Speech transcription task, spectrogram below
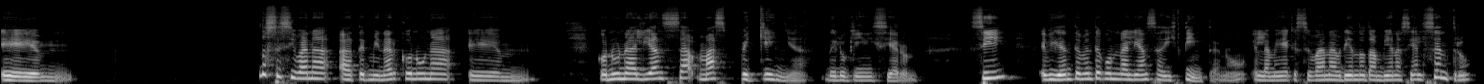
Em, no sé si van a, terminar con una, em, con una alianza más pequeña de lo que iniciaron. Sí, evidentemente con una alianza distinta, ¿no? En la medida que se van abriendo también hacia el centro,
